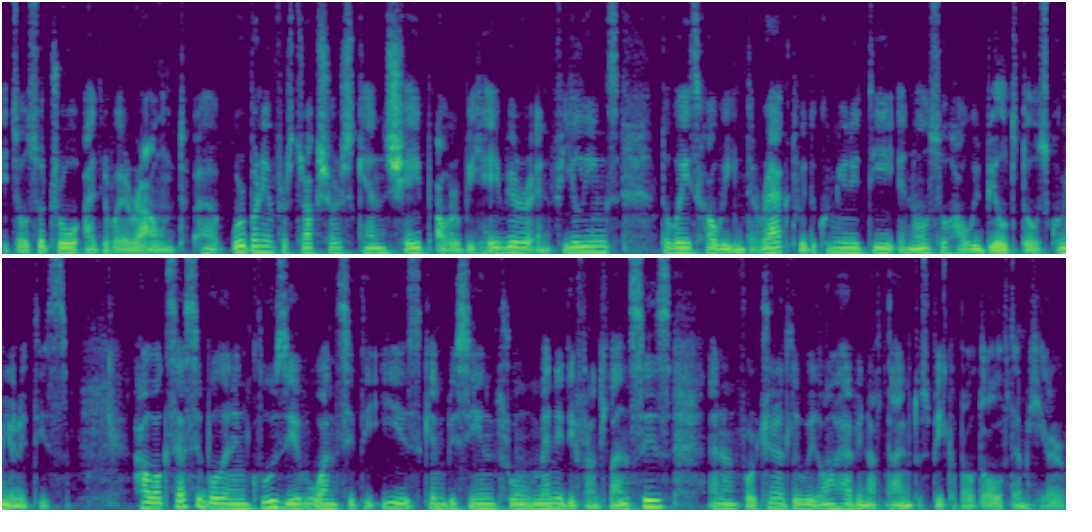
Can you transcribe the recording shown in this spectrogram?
it's also true either way around. Uh, urban infrastructures can shape our behavior and feelings, the ways how we interact with the community, and also how we build those communities. How accessible and inclusive one city is can be seen through many different lenses, and unfortunately, we don't have enough time to speak about all of them here.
